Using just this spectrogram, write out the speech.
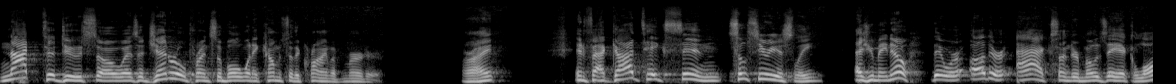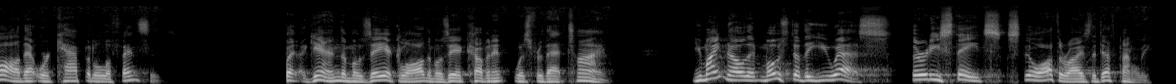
not to do so as a general principle when it comes to the crime of murder. All right? In fact, God takes sin so seriously, as you may know, there were other acts under Mosaic law that were capital offenses. But again, the Mosaic law, the Mosaic covenant, was for that time. You might know that most of the U.S., 30 states, still authorize the death penalty.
